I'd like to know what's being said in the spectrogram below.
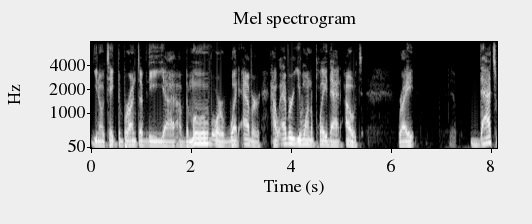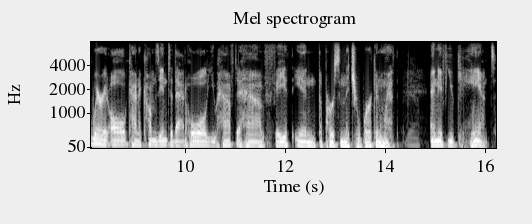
you know, take the brunt of the uh, of the move or whatever. However you want to play that out, right? Yep. That's where it all kind of comes into that whole you have to have faith in the person that you're working with. Yeah. And if you can't,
